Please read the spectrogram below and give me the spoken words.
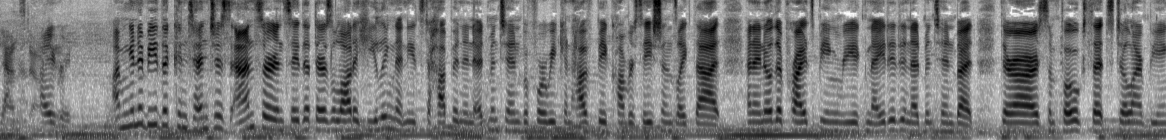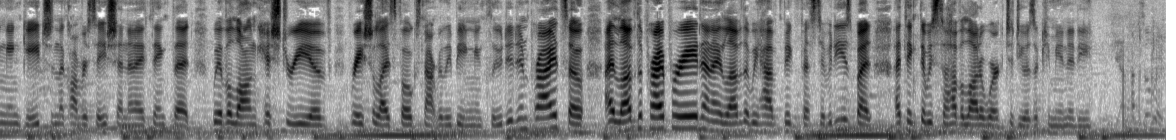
hands down. I agree. I'm going to be the contentious answer and say that there's a lot of healing that needs to happen in Edmonton before we can have big conversations like that. And I know that Pride's being reignited in Edmonton, but there are some folks that still aren't being engaged in the conversation. And I think that we have a long history of racialized folks not really being included in Pride. So I love the Pride Parade and I love that we have big festivities, but I think that we still have a lot of work to do as a community. Yeah, Absolutely.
